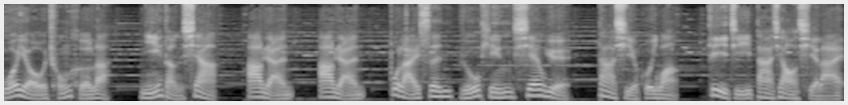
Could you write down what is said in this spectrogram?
我有重合了，你等下。”阿然，阿然！布莱森如听仙乐，大喜回望，立即大叫起来：“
